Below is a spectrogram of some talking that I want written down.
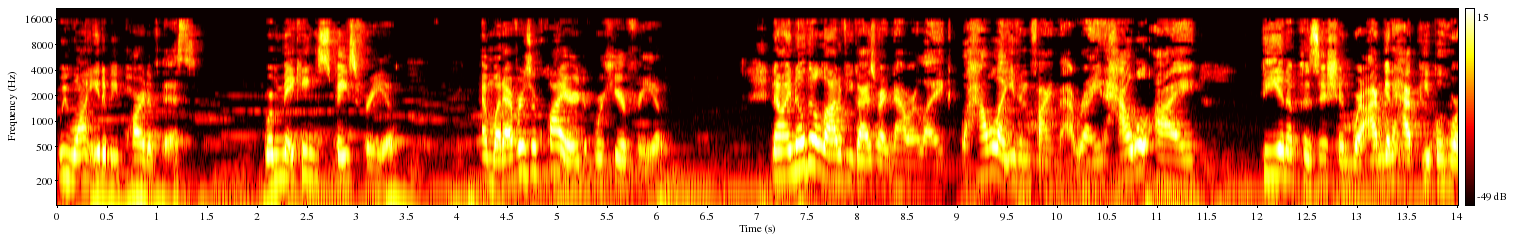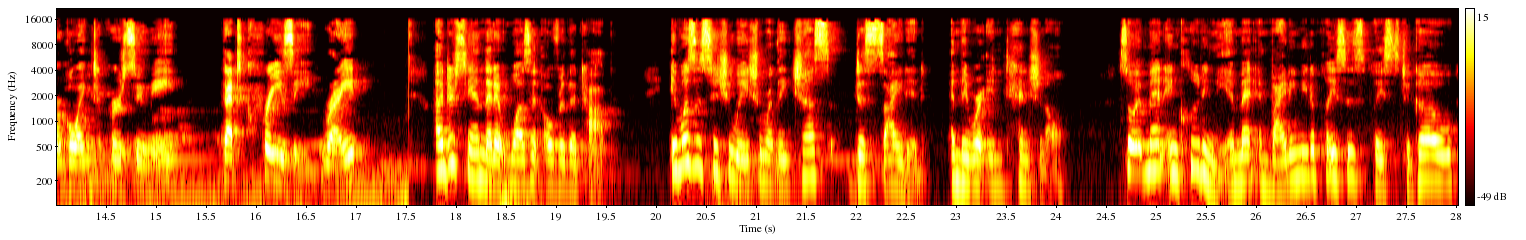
we want you to be part of this. We're making space for you. And whatever's required, we're here for you. Now, I know that a lot of you guys right now are like, well, how will I even find that, right? How will I be in a position where I'm going to have people who are going to pursue me? That's crazy, right? Understand that it wasn't over the top. It was a situation where they just decided and they were intentional. So it meant including me. It meant inviting me to places, places to go,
